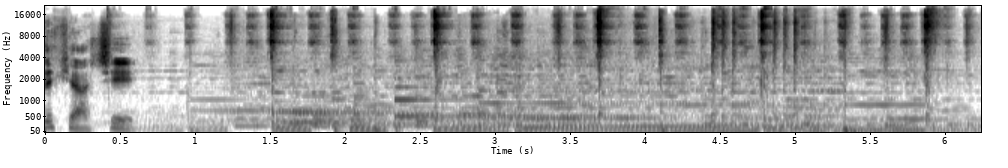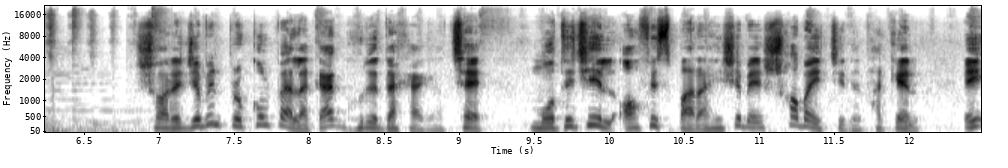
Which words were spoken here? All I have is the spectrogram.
দেখে আসি। সরেজমিন প্রকল্প এলাকা ঘুরে দেখা গেছে। মতিঝিল অফিস পাড়া হিসেবে সবাই চিনে থাকেন। এই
